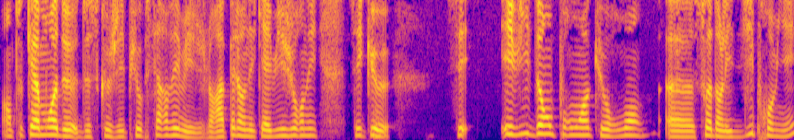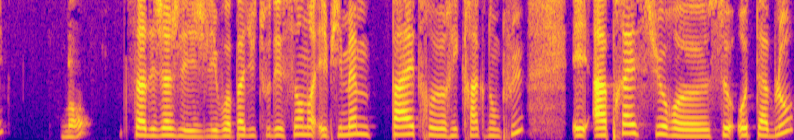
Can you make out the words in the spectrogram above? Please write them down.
en tout cas moi de, de ce que j'ai pu observer, mais je le rappelle, on n'est qu'à huit journées, c'est que c'est évident pour moi que Rouen euh, soit dans les dix premiers. Bon. Ça déjà, je les je les vois pas du tout descendre et puis même pas être euh, ricrac non plus. Et après sur euh, ce haut tableau,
